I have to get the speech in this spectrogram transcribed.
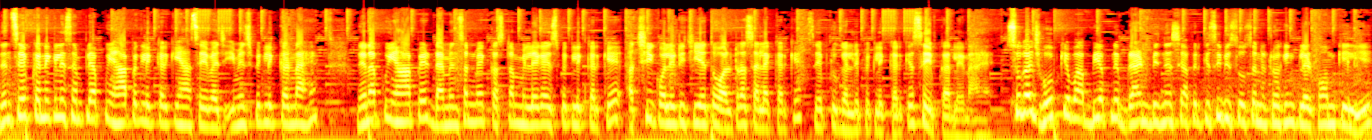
देन सेव करने के लिए सिंपली आपको यहाँ पे क्लिक करके यहाँ सेव एज इमेज पे क्लिक करना है। देन आपको यहाँ पे डायमेंशन में कस्टम मिलेगा इस पर क्लिक करके। अच्छी क्वालिटी चाहिए तो अल्ट्रा सेलेक्ट करके सेव टू गैलरी पे क्लिक करके सेव कर लेना है। सो गाइज़ होप के आप भी अपने ब्रांड बिज़नेस या फिर किसी भी सोशल नेटवर्किंग प्लेटफॉर्म के लिए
